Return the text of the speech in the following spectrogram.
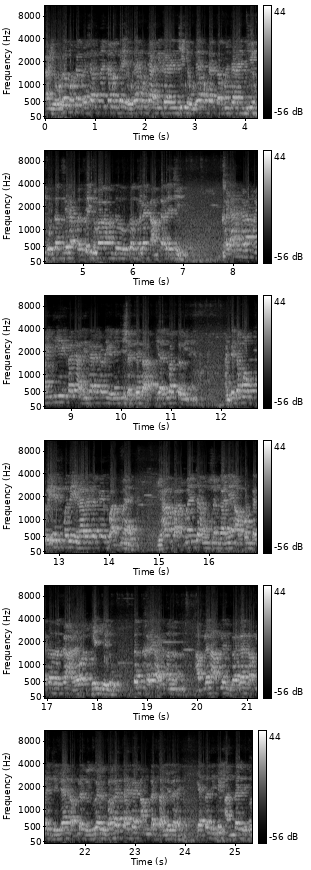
कारण एवढं मोठ्या प्रशासनाच्या मधल्या एवढ्या मोठ्या अधिकाऱ्यांची एवढ्या मोठ्या कर्मचाऱ्यांची होत असलेल्या प्रत्येक विभागामध्ये होत असलेल्या कामकाजाची खडानखडा माहिती एखाद्या अधिकाऱ्याकडे येण्याची शक्यता ही अजिबात कमी नाही. आणि त्याच्यामुळे प्रेस मध्ये येणाऱ्या ज्या काही बातम्या आहेत ह्या बातम्यांच्या अनुषंगाने आपण त्याचा जर का आढावा घेत गेलो तर खऱ्या अर्थानं आपल्याला आपल्या विभागात आपल्या जिल्ह्यात आपल्या वेगवेगळ्या विभागात काय काय कामकाज चाललेलं आहे याचा देखील अंदाज येतो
